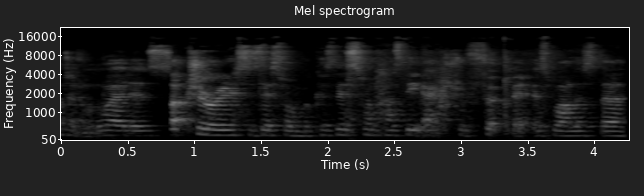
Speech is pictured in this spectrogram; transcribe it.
I don't know what the word is, luxurious as this one because this one has the extra foot bit as well as the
